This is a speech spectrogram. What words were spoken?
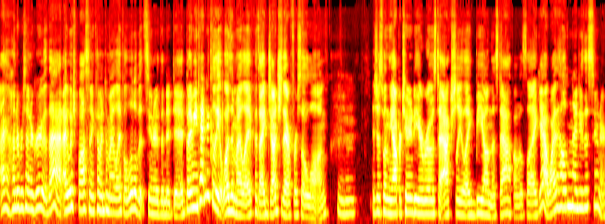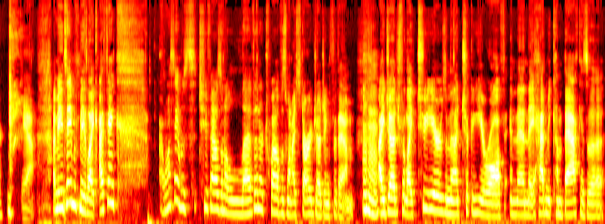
I 100% agree with that. I wish Boston had come into my life a little bit sooner than it did. But I mean, technically it was in my life because I judged there for so long. hmm It's just when the opportunity arose to actually like be on the staff, I was like, yeah, why the hell didn't I do this sooner? Yeah, I mean, same with me. Like, I think I want to say it was 2011 or 12 is when I started judging for them. Mm-hmm. I judged for like two years, and then I took a year off, and then they had me come back as a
